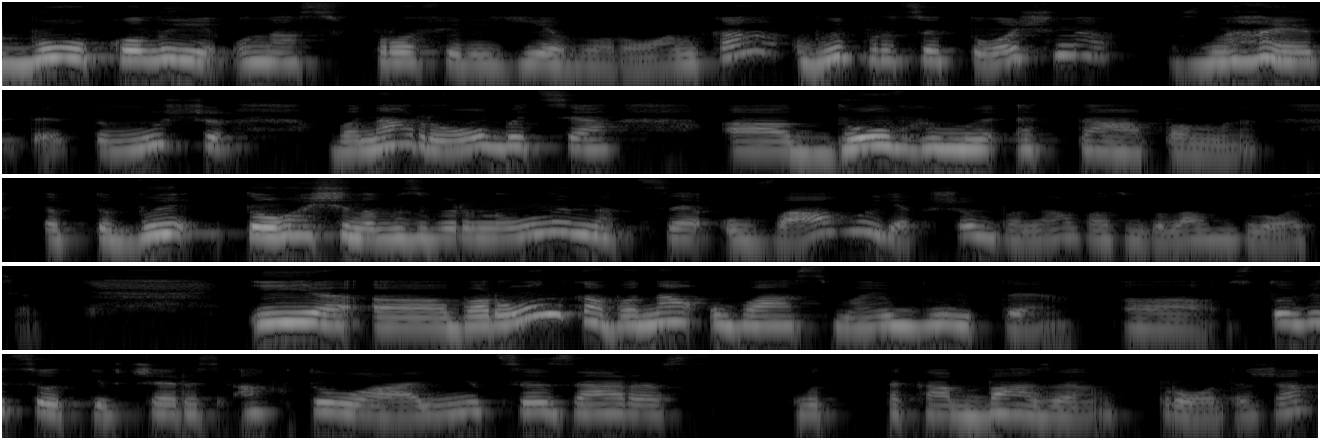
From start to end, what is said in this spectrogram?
Бо коли у нас в профілі є воронка, ви про це точно знаєте, тому що вона робиться довгими етапами. Тобто ви точно б звернули на це увагу, якщо б вона у вас була в блозі. І е, воронка вона у вас має бути е, 100% через актуальні. Це зараз от така база в продажах,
